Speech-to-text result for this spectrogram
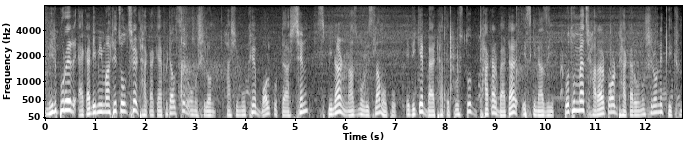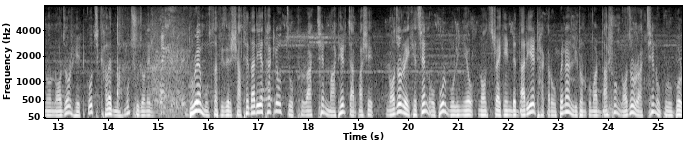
মিরপুরের একাডেমি মাঠে চলছে ঢাকা ক্যাপিটালসের অনুশীলন। হাসি মুখে বল করতে আসছেন স্পিনার নাজমুল ইসলাম অপু। এদিকে ব্যাট হাতে প্রস্তুত ঢাকার ব্যাটার ইস্কিনাজি প্রথম ম্যাচ হারার পর ঢাকার অনুশীলনে তীক্ষ্ণ নজর হেড কোচ খালেদ মাহমুদ সুজনের। দূরে মুস্তাফিজের সাথে দাঁড়িয়ে থাকলেও চোখ রাখছেন মাঠের চারপাশে। নজর রেখেছেন অপুর বোলিংয়েও। নন স্ট্রাইক এন্ডে দাঁড়িয়ে ঢাকার ওপেনার লিটন কুমার দাসও নজর রাখছেন অপুর উপর।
